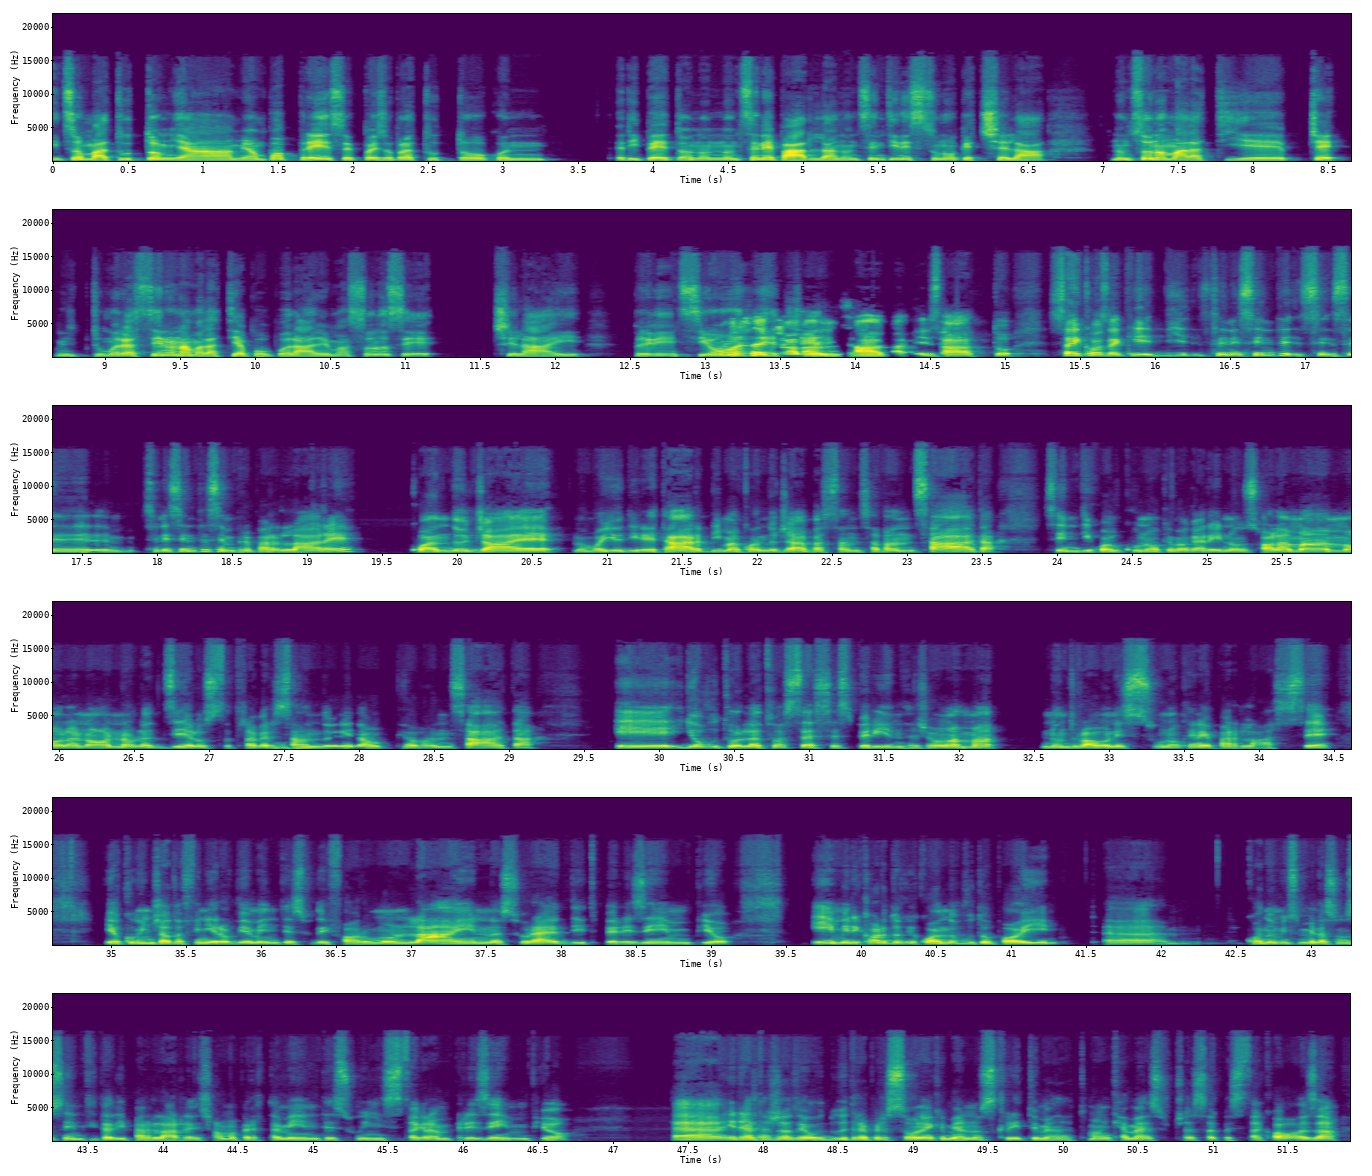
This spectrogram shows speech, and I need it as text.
insomma tutto mi ha mi ha un po' preso e poi soprattutto con ripeto, non non se ne parla, non senti nessuno che ce l'ha. Non sono malattie cioè il tumore al seno è una malattia popolare, ma solo se ce l'hai. Prevenzione, già eccetera. avanzata, esatto. Sai cos'è che di se ne sente se se se ne sente sempre parlare quando già è, non voglio dire tardi, ma quando già è abbastanza avanzata, senti qualcuno che magari, non so, la mamma o la nonna o la zia lo sta attraversando in età più avanzata, e io ho avuto la tua stessa esperienza, dicevo: "Ma ma non trovavo nessuno che ne parlasse", e ho cominciato a finire ovviamente su dei forum online, su Reddit per esempio, e mi ricordo che quando ho avuto poi ehm, quando mi me la son sentita di parlarne, diciamo, apertamente su Instagram per esempio, ehm, in realtà c'ho state 2, 3 persone che mi hanno scritto e mi hanno detto: "Ma anche a me è successa questa cosa",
